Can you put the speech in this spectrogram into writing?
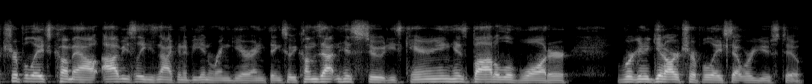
Triple H come out. Obviously, he's not going to be in ring gear or anything. So he comes out in his suit. He's carrying his bottle of water. We're going to get our Triple H that we're used to.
